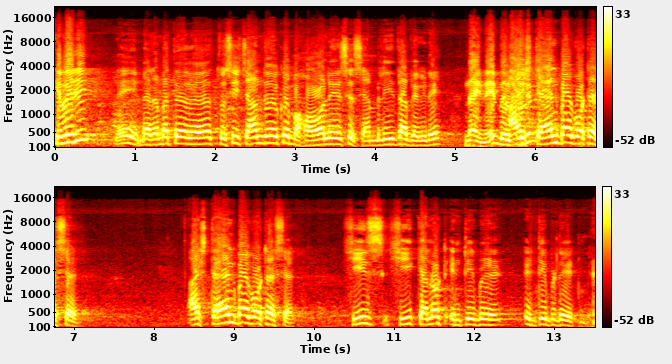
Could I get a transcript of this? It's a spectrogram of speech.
ਕਿਵੇਂ ਜੀ ਨਹੀਂ ਮੇਰਾ ਮਤਲਬ ਤੁਸੀਂ ਚਾਹੁੰਦੇ ਹੋ ਕਿ ਮਾਹੌਲ ਇਸ ਅਸੈਂਬਲੀ ਦਾ ਵਿਗੜੇ ਨਹੀਂ ਨਹੀਂ I ਬਿਲਕੁਲ stand by what I said. I stand by what I said. She's she cannot interpret interpret me.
